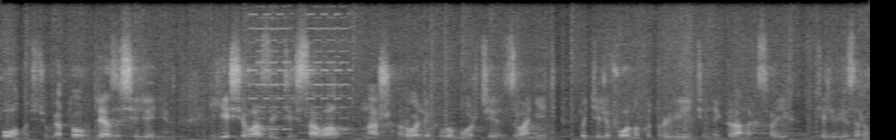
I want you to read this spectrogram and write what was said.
полностью готов для заселения. Если вас заинтересовал наш ролик, вы можете звонить по телефону, который видите на экранах своих телевизоров.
